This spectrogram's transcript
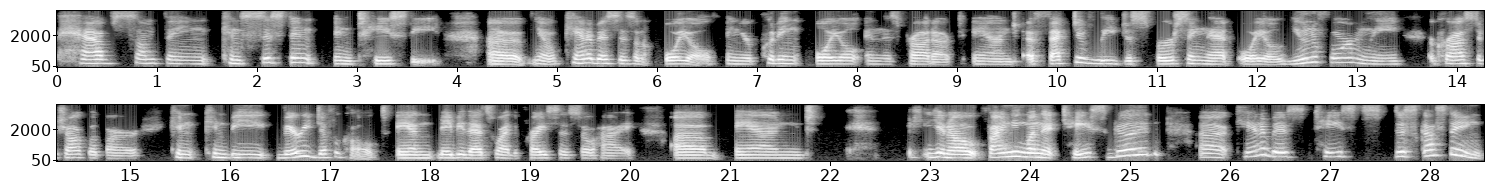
have something consistent and tasty. Uh, you know, cannabis is an oil, and you're putting oil in this product, and effectively dispersing that oil uniformly across the chocolate bar can can be very difficult. And maybe that's why the price is so high. Um, and you know, finding one that tastes good. Uh, cannabis tastes disgusting.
